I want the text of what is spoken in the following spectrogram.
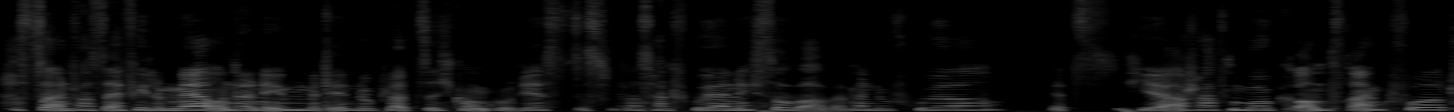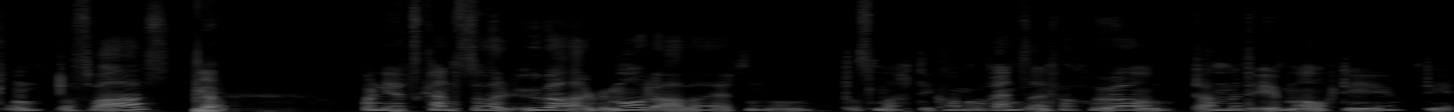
hast du einfach sehr viele mehr Unternehmen, mit denen du plötzlich konkurrierst, das, was halt früher nicht so war. Weil wenn du früher jetzt hier Aschaffenburg, Raum Frankfurt und das war's. Ja. Und jetzt kannst du halt überall remote arbeiten und das macht die Konkurrenz einfach höher und damit eben auch die, die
